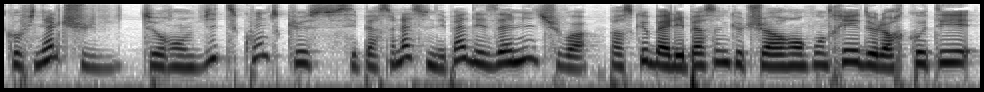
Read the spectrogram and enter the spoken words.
qu'au final tu te rends vite compte que ces personnes-là ce n'est pas des amis tu vois parce que bah, les personnes que tu as rencontrées de leur côté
